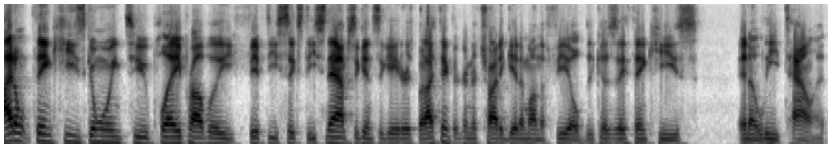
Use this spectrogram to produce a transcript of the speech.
I don't think he's going to play probably 50, 60 snaps against the Gators, but I think they're going to try to get him on the field because they think he's an elite talent.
